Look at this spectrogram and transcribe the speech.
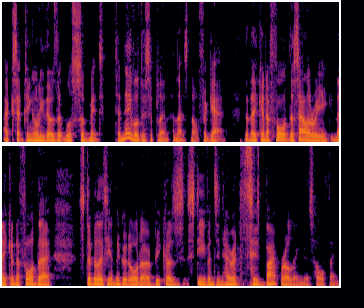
accepting only those that will submit to naval discipline. And let's not forget that they can afford the salary, they can afford the stability and the good order because Stephen's inheritance is bankrolling this whole thing.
